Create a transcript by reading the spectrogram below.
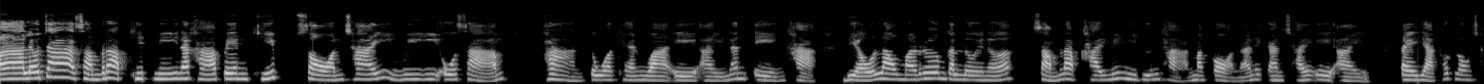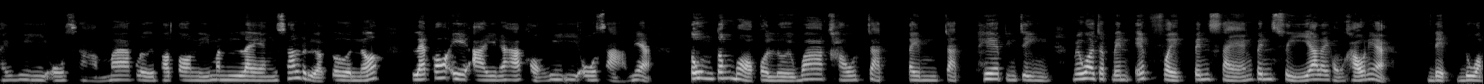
มาแล้วจ้าสำหรับคลิปนี้นะคะ เป็นคลิปสอนใช้ VEO 3 ผ่านตัว Canva AI นั่นเองค่ะ เดี๋ยวเรามาเริ่มกันเลยเนอะสำหรับใครไม่มีพื้นฐานมาก่อนนะในการใช้ AI แต่อยากทดลองใช้ VEO 3 มากเลย เพราะตอนนี้มันแรงซะเหลือเกินเนอะและก็ AI นะคะของ VEO 3 เนี่ย ตุ้มต้องบอกก่อนเลยว่าเขาจัดเต็มจัดเทพจริง ๆ ไม่ว่าจะเป็นเอฟเฟกเป็นแสงเป็นสีอะไรของเขาเนี่ย เด็ดดวง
